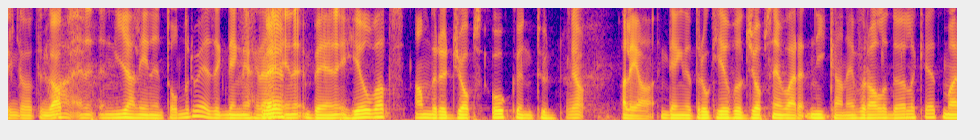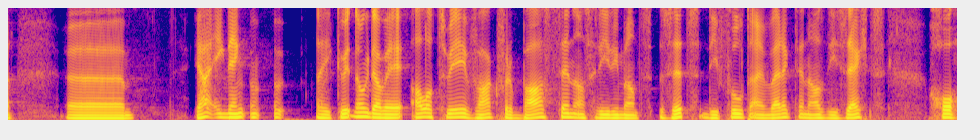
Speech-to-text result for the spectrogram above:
denk dat het inderdaad... Ah, en, en niet alleen in het onderwijs. Ik denk dat je Nee. dat in, bij heel wat andere jobs ook kunt doen. Ja. Allee, ja, ik denk dat er ook heel veel jobs zijn waar het niet kan, hè, voor alle duidelijkheid. Maar eh, ja, ik denk... eh, eh, ik weet nog dat wij alle twee vaak verbaasd zijn als er hier iemand zit die fulltime werkt en als die zegt... Goh,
